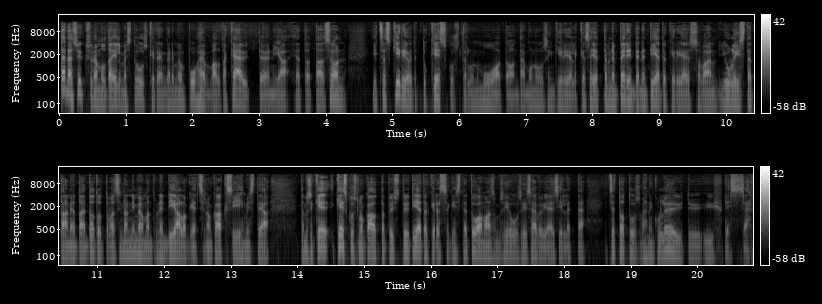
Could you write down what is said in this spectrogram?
tänä syksynä multa ilmestyi uusi kirja, jonka nimi on Puhevalta käyttöön ja, ja tota, se on itse asiassa kirjoitettu keskustelun muotoon, tämä mun uusin kirja. Eli se ei ole tämmöinen perinteinen tietokirja, jossa vaan julistetaan jotain totuutta, vaan siinä on nimenomaan tämmöinen dialogi, että siinä on kaksi ihmistä ja tämmöisen ke- keskustelun kautta pystyy tietokirjassakin sitten tuomaan semmoisia uusia sävyjä esille, että, että se totuus vähän niin kuin löytyy yhdessä. se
